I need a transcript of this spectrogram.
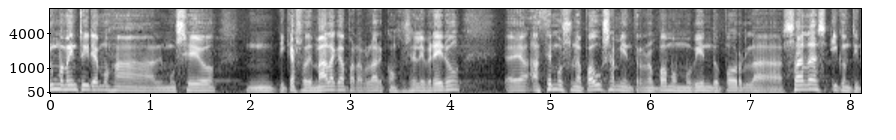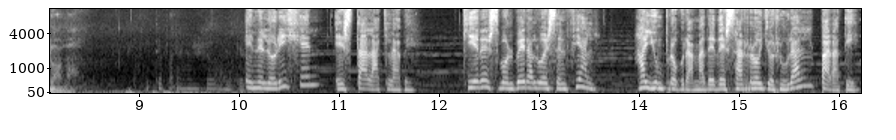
un momento iremos al Museo mm, Picasso de Málaga para hablar con José Lebrero. Eh, hacemos una pausa mientras nos vamos moviendo por las salas y continuamos. En el origen está la clave. ¿Quieres volver a lo esencial? Hay un programa de desarrollo rural para ti.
